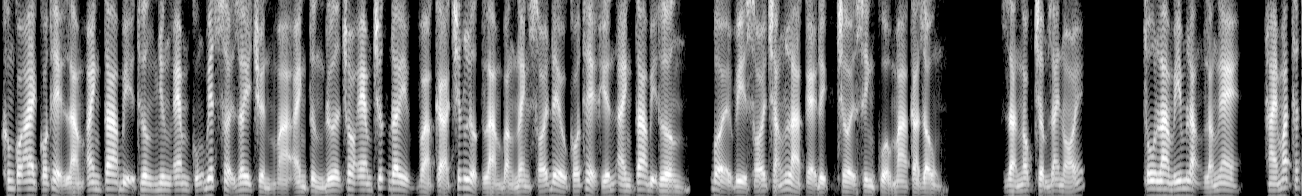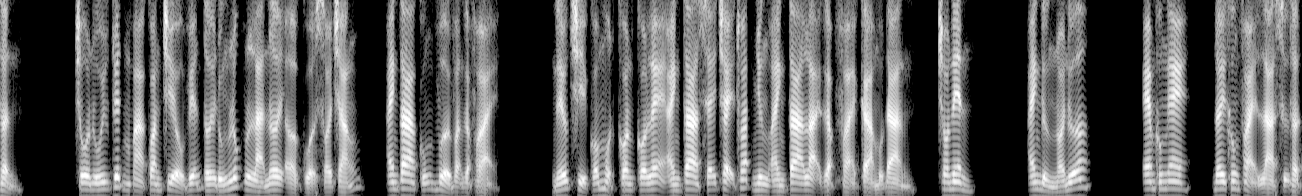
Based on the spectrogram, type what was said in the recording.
không có ai có thể làm anh ta bị thương nhưng em cũng biết sợi dây chuyền mà anh từng đưa cho em trước đây và cả chiếc lược làm bằng nanh sói đều có thể khiến anh ta bị thương, bởi vì sói trắng là kẻ địch trời sinh của ma cà rồng. Giàn ngọc chậm rãi nói. Tô lam im lặng lắng nghe, hai mắt thất thần. Chỗ núi tuyết mà quan triều viễn tới đúng lúc là nơi ở của sói trắng, anh ta cũng vừa vặn gặp phải. Nếu chỉ có một con có lẽ anh ta sẽ chạy thoát nhưng anh ta lại gặp phải cả một đàn, cho nên, anh đừng nói nữa. Em không nghe, đây không phải là sự thật,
